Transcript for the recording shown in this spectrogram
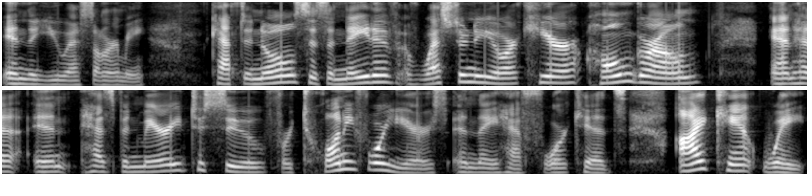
in the U.S. Army. Captain Knowles is a native of Western New York, here homegrown and, ha- and has been married to Sue for 24 years, and they have four kids. I can't wait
